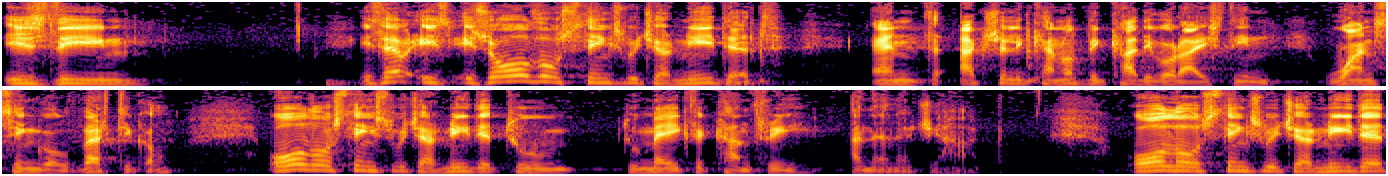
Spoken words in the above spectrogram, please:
is, the, is, is, is all those things which are needed and actually cannot be categorized in one single vertical All those things which are needed to, to make the country an energy hub. All those things which are needed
